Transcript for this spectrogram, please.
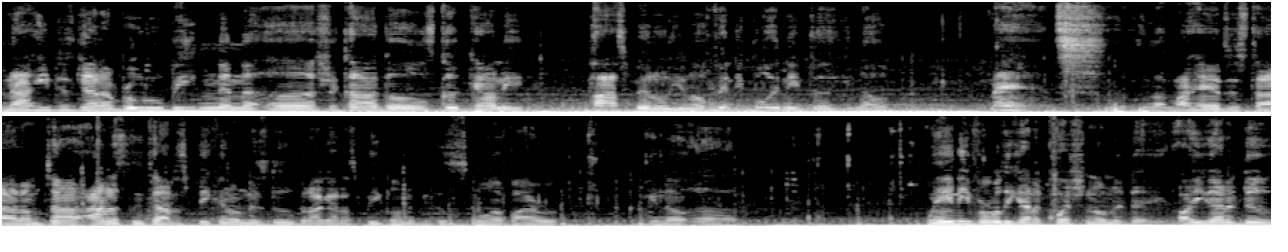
Now he just got a brutal beating in the uh, Chicago's Cook County Hospital. You know, Fyndee Boyy need to, you know, man, my hands is tired. I'm tired, honestly tired of speaking on this dude, but I gotta speak on it because it's going viral. You know, uh, we ain't even really got a question on the day. All you gotta do,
